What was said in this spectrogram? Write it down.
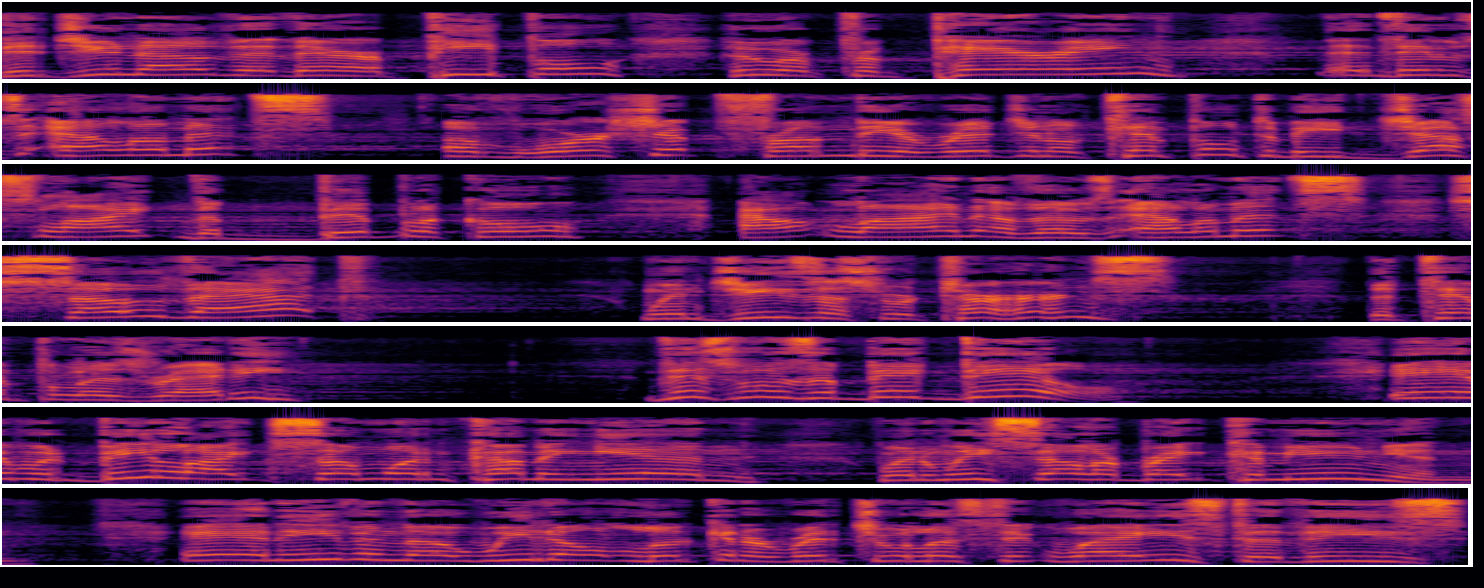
did you know that there are people who are preparing those elements of worship from the original temple to be just like the biblical outline of those elements so that when Jesus returns, the temple is ready? This was a big deal. It would be like someone coming in when we celebrate communion and even though we don't look in a ritualistic ways to these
